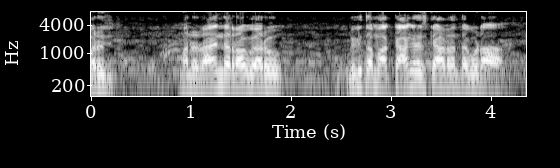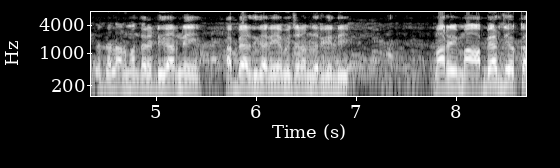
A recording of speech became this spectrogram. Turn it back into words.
మరియు మన రాజేందర్రావు గారు మిగతా మా కాంగ్రెస్ క్యాడర్ అంతా కూడా పెద్దల హనుమంతరెడ్డి గారిని అభ్యర్థిగా నియమించడం జరిగింది. మరి మా అభ్యర్థి యొక్క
